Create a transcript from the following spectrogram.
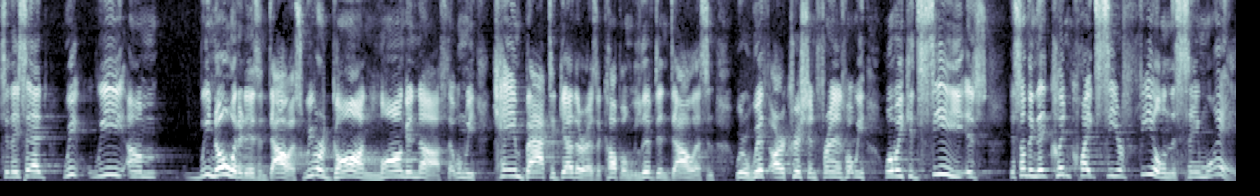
So they said, We, we um, we know what it is in Dallas. We were gone long enough that when we came back together as a couple and we lived in Dallas and we were with our Christian friends, what we, what we could see is, is something they couldn't quite see or feel in the same way.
